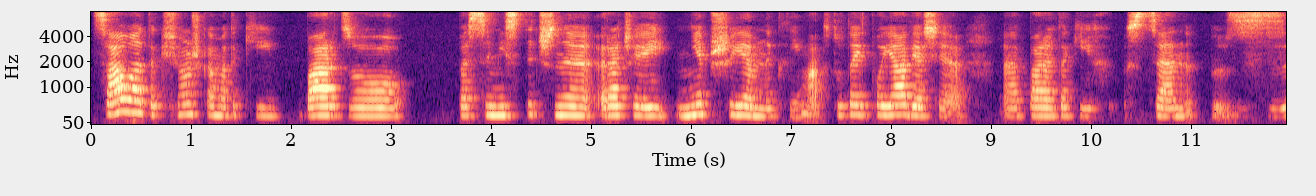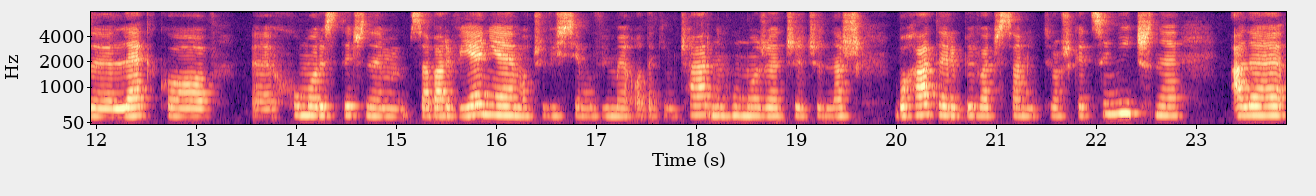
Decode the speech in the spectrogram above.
cała ta książka ma taki bardzo pesymistyczny, raczej nieprzyjemny klimat. Tutaj pojawia się e, parę takich scen z lekko e, humorystycznym zabarwieniem. Oczywiście mówimy o takim czarnym humorze, czy, czy nasz bohater bywa czasami troszkę cyniczny, ale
